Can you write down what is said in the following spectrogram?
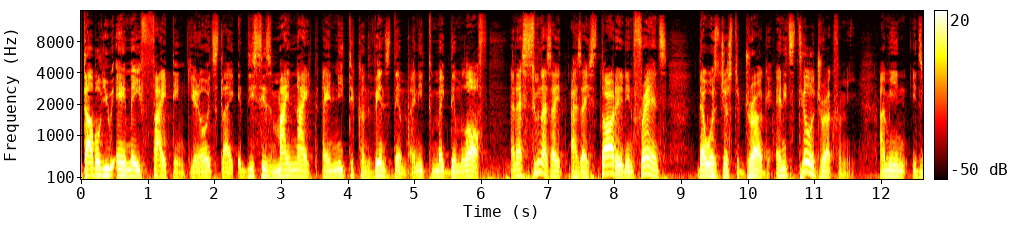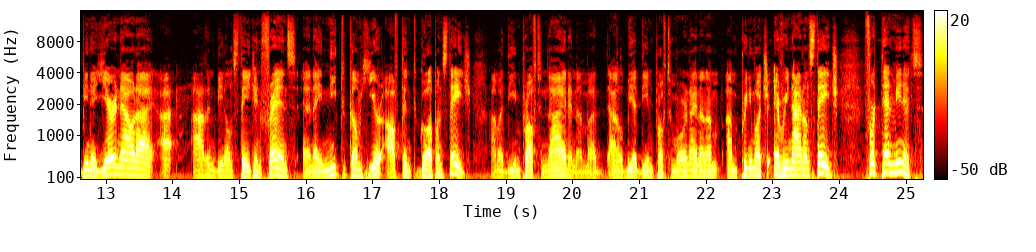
MMA fighting. You know, it's like this is my night. I need to convince them. I need to make them laugh. And as soon as I as I started in France, that was just a drug, and it's still a drug for me. I mean, it's been a year now that I, I, I haven't been on stage in France, and I need to come here often to go up on stage. I'm at the Improv tonight, and I'm at, I'll be at the Improv tomorrow night, and I'm I'm pretty much every night on stage for ten minutes.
